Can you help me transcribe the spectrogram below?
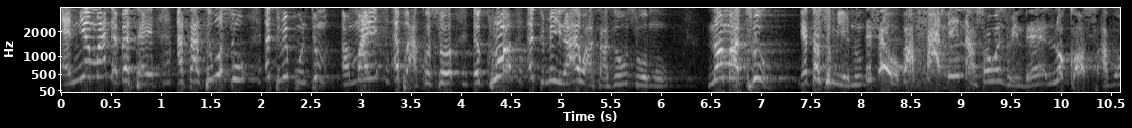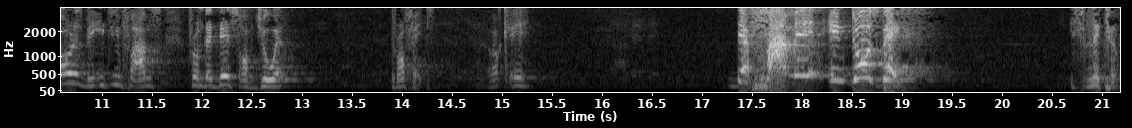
nneɛma na ɛbɛsɛe. Asase woso etumi buntum ɔman ɛbaako so. Ekuro etumi yira ɛwɔ asase wosoɔ mu. Number two, so They say, oh, but famine has always been there. Locusts have always been eating farms from the days of Joel. Prophet. Okay. The famine in those days is little.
